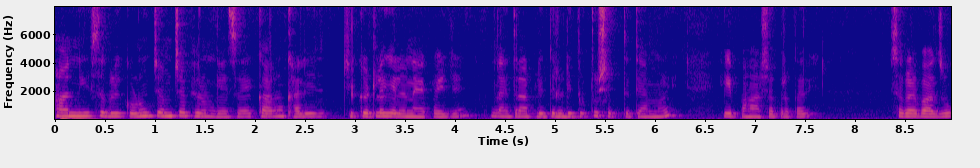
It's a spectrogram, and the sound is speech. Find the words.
आणि सगळीकडून चमचा फिरून घ्यायचा आहे. कारण खाली चिकटलं गेलं नाही पाहिजे. नाहीतर आपली तिरडी तुटू शकते त्यामुळे. हे पहा अशा प्रकारे. सगळ्या बाजू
